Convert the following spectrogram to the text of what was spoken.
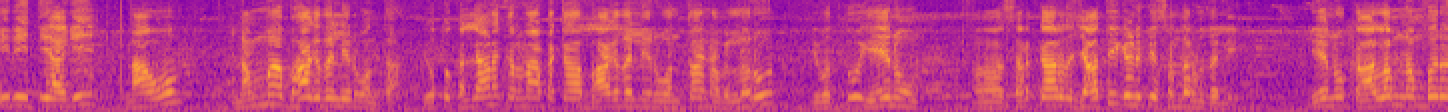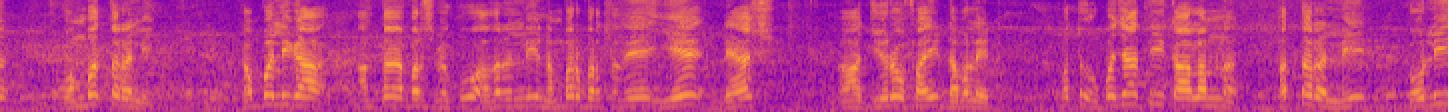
ಈ ರೀತಿಯಾಗಿ ನಾವು ನಮ್ಮ ಭಾಗದಲ್ಲಿರುವಂಥ, ಇವತ್ತು ಕಲ್ಯಾಣ ಕರ್ನಾಟಕ ಭಾಗದಲ್ಲಿರುವಂಥ ನಾವೆಲ್ಲರೂ ಇವತ್ತು ಏನು ಸರ್ಕಾರದ ಜಾತಿ ಗಣತಿ ಸಂದರ್ಭದಲ್ಲಿ ಏನು ಕಾಲಮ್ ನಂಬರ್ ಒಂಬತ್ತರಲ್ಲಿ ಕಬ್ಬಲಿಗ ಅಂತ ಬರೆಸಬೇಕು. ಅದರಲ್ಲಿ ನಂಬರ್ ಬರ್ತದೆ A dash zero five double eight. ಮತ್ತು ಉಪಜಾತಿ ಕಾಲಮ್ನ ಹತ್ತರಲ್ಲಿ ಕೋಲಿ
